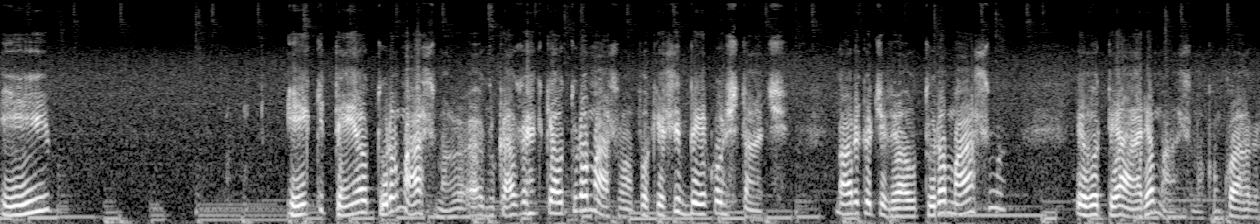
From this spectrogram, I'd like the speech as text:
E, e que tem a altura máxima. No caso a gente quer a altura máxima, porque se B é constante, na hora que eu tiver a altura máxima, eu vou ter a área máxima, concorda?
